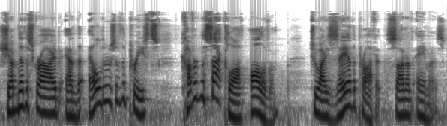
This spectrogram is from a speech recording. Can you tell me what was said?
Shebna the scribe, and the elders of the priests, covered with sackcloth, all of them, to Isaiah the prophet, the son of Amos.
